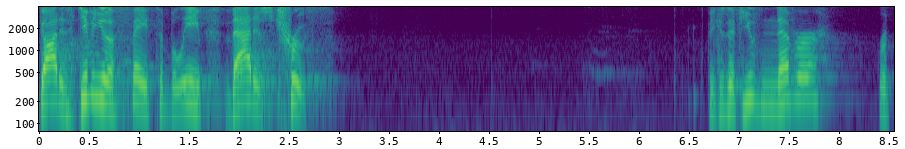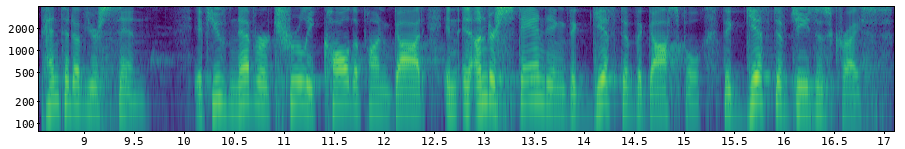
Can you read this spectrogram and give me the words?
God is giving you the faith to believe that is truth? Because if you've never repented of your sin, if you've never truly called upon God in, in understanding the gift of the gospel, the gift of Jesus Christ,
